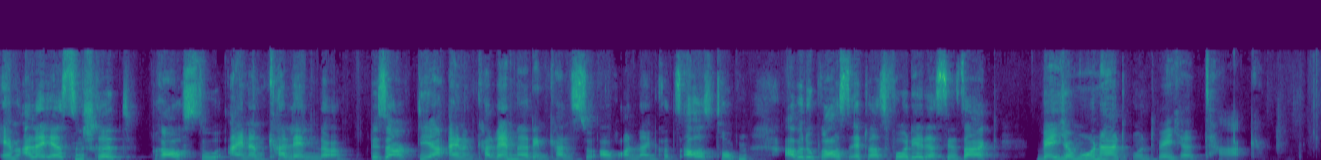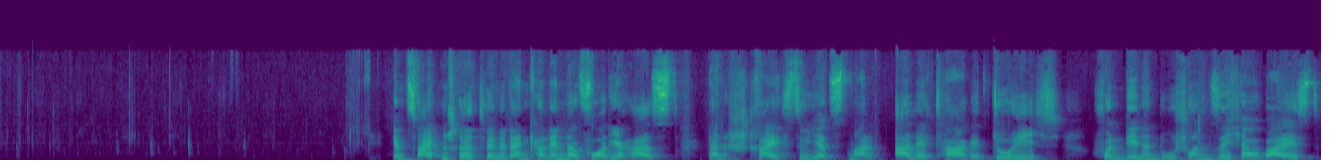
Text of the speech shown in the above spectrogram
Im allerersten Schritt brauchst du einen Kalender. Besorg dir einen Kalender, den kannst du auch online kurz ausdrucken, aber du brauchst etwas vor dir, das dir sagt, welcher Monat und welcher Tag. Im zweiten Schritt, wenn du deinen Kalender vor dir hast, dann streichst du jetzt mal alle Tage durch, von denen du schon sicher weißt,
